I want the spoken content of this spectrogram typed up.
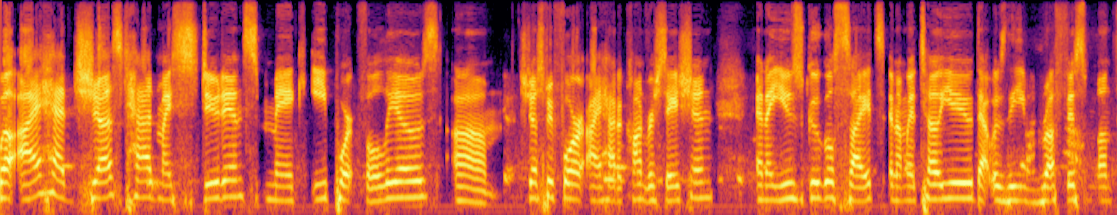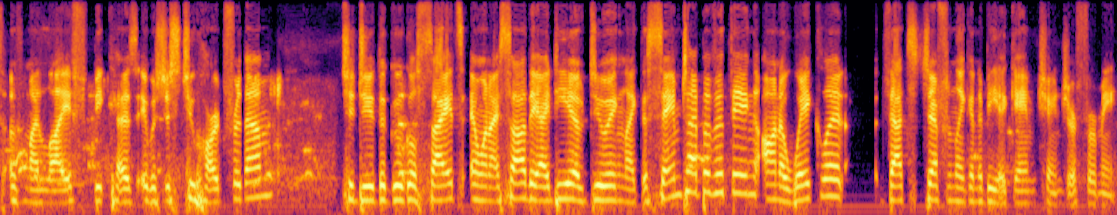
Well, I had just had my students make e-portfolios um, just before I had a conversation, and I used Google Sites, and I'm going to tell you that was the roughest month of my life because it was just too hard for them to do the Google Sites. And when I saw the idea of doing like the same type of a thing on a Wakelet, that's definitely going to be a game changer for me.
